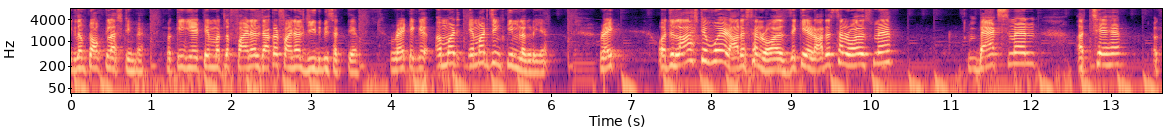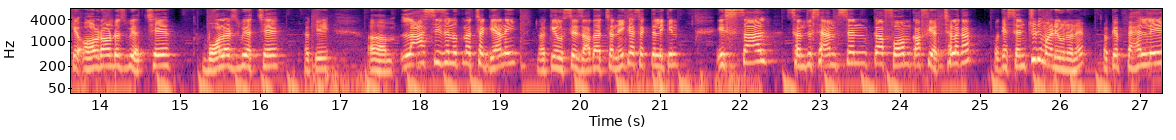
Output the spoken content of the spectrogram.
एकदम टॉप क्लास टीम है। ओके ये टीम मतलब फाइनल जाकर फाइनल जीत भी सकती है। राइट एक एमर्जिंग टीम लग रही है। राइट और जो लास्ट है वो है राजस्थान रॉयल्स। देखिए, राजस्थान रॉयल्स में बैट्समैन अच्छे हैं। ओके ऑलराउंडर्स भी अच्छे बॉलर्स भी अच्छे ओके लास्ट सीज़न उतना अच्छा गया नहीं। ओके उससे ज़्यादा अच्छा नहीं कह सकते, लेकिन इस साल संजू सैमसन का फॉर्म काफ़ी अच्छा लगा। ओके सेंचुरी मारी उन्होंने। ओके पहले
